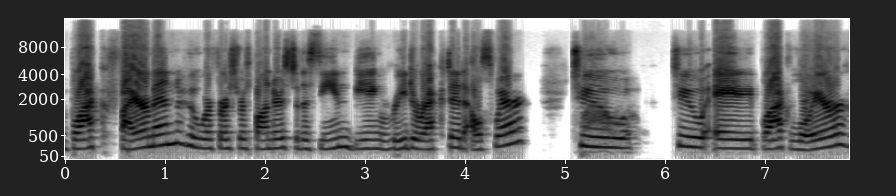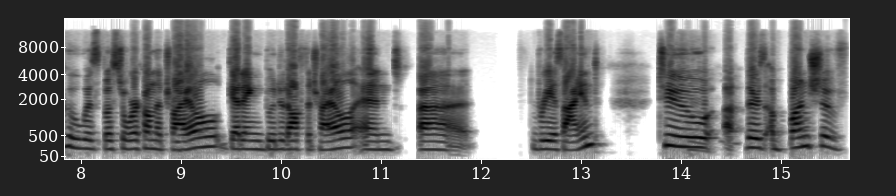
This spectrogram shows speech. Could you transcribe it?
black firemen who were first responders to the scene being redirected elsewhere to wow. To a black lawyer who was supposed to work on the trial getting booted off the trial and uh, reassigned to uh, there's a bunch of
